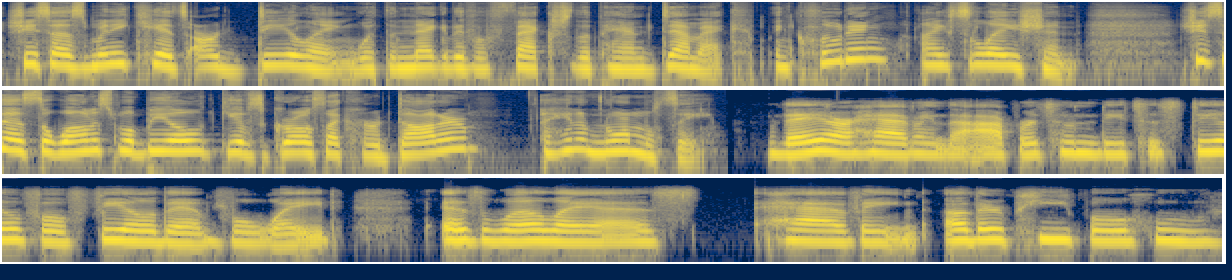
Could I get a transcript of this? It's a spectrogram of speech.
She says many kids are dealing with the negative effects of the pandemic, including isolation. She says the Wellness Mobile gives girls like her daughter a hint of normalcy. They are having the opportunity to still fulfill that void as well as having other people who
